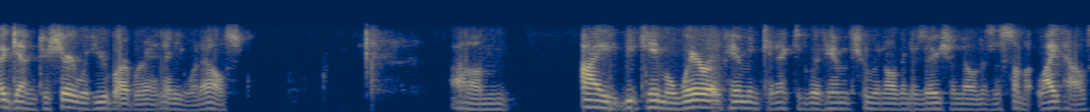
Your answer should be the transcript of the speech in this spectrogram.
again to share with you, Barbara, and anyone else, um, I became aware of him and connected with him through an organization known as the Summit Lighthouse,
